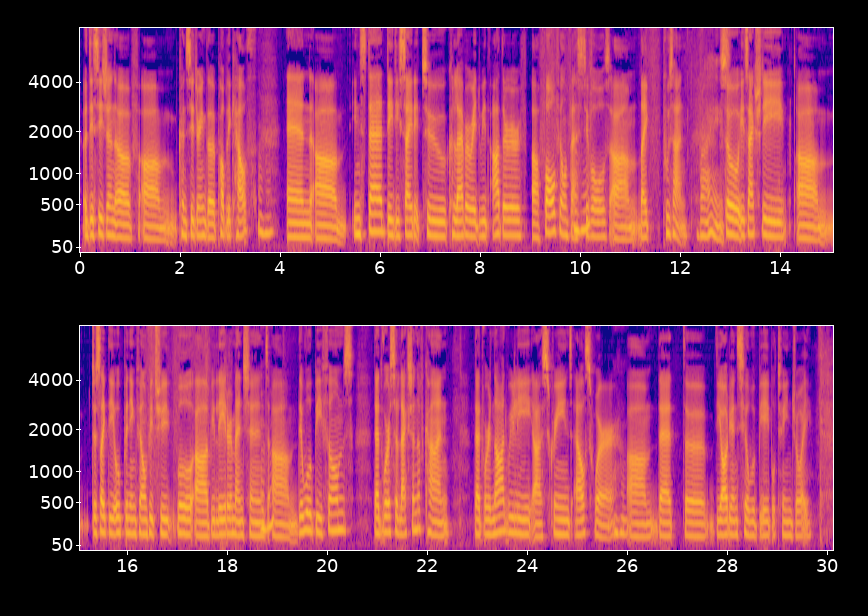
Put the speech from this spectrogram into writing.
a decision of um, considering the public health. Mm-hmm. And um, instead, they decided to collaborate with other uh, fall film festivals um, like Busan. Mm-hmm. Right. So it's actually um, just like the opening film, which we will uh, be later mentioned. Mm-hmm. Um, there will be films that were selection of Cannes that were not really uh, screened elsewhere Mm-hmm. um, that the the audience here would be able to enjoy.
